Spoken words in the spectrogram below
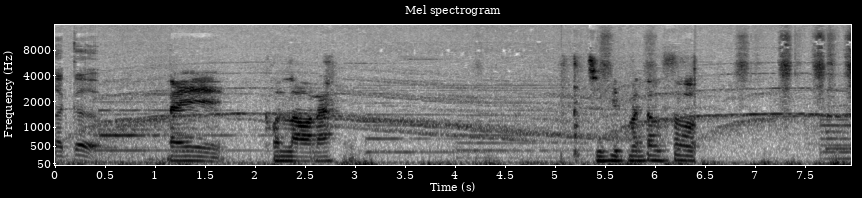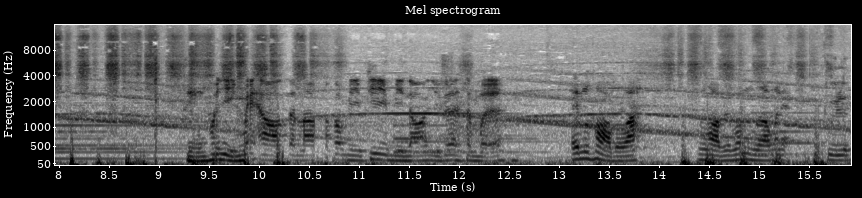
ซักเกอร์ ในคนเรานะ ชีวิตมันต้องสู้ถึงผู้หญิงไม่เอาแต่เราก็มีพี่มีน้องอยู่ด้วยเสมอ เฮ้ยมึงหอบไปวะ มึงหอบไปว่ามึงร้องมาเนี่ย กูเลย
